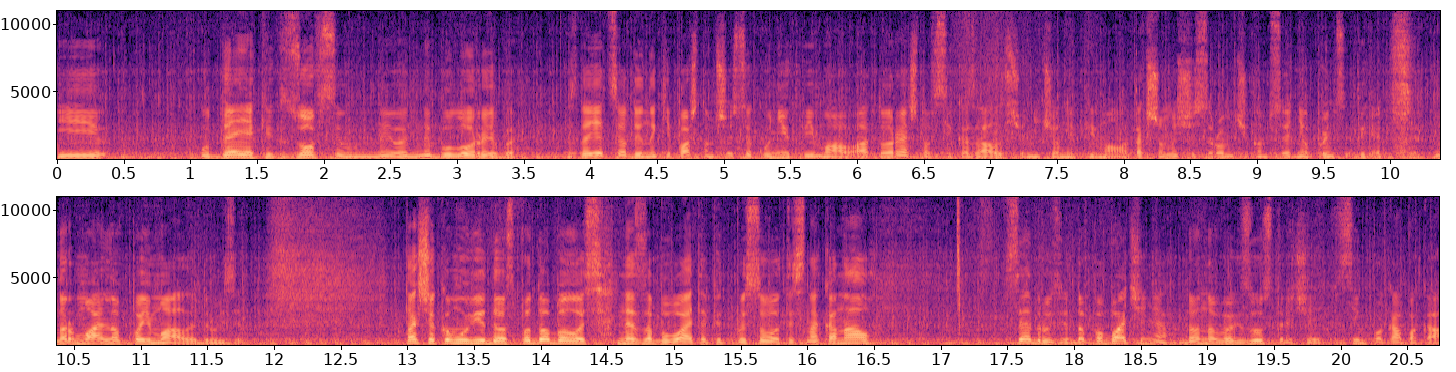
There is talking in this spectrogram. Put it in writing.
і у деяких зовсім не було риби. Здається, один екіпаж там щось окунів піймав, а то решта всі казали, що нічого не піймало. Так що ми ще з Ромчиком сьогодні, в принципі, нормально поймали, друзі. Так що, кому відео сподобалось, не забувайте підписуватись на канал. Все, друзі, до побачення, до нових зустрічей. Всім пока-пока.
